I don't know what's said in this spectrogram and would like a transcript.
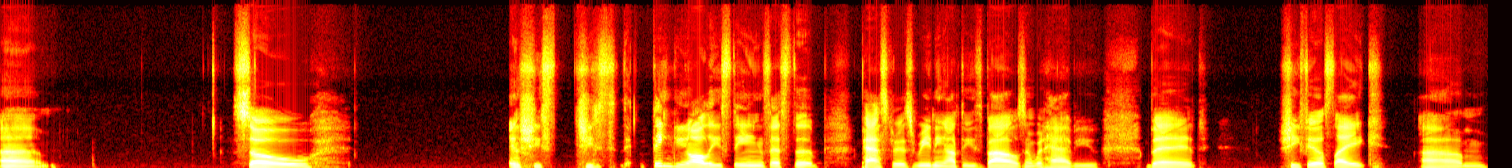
Um, so and she's she's thinking all these things as the pastor is reading out these vows and what have you but she feels like um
